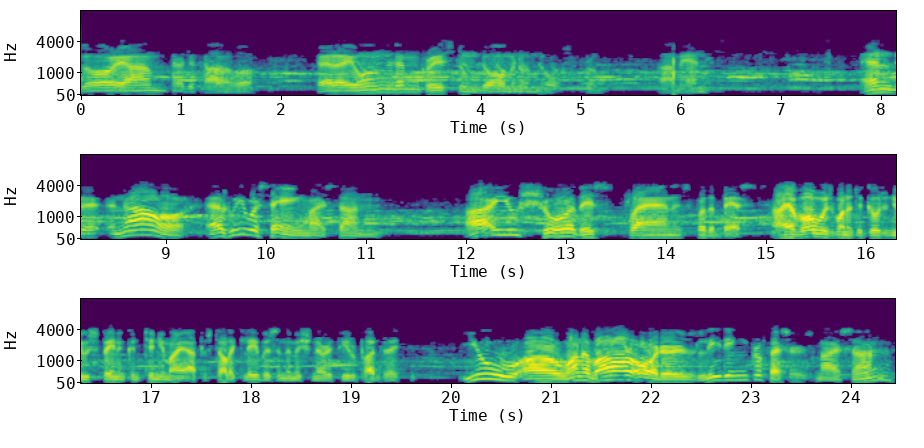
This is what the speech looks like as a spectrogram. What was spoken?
gloriam perducamur, per eundem Christum Dominum nostrum. Amen. And uh, now, as we were saying, my son, are you sure this plan is for the best? I have always wanted to go to New Spain and continue my apostolic labors in the missionary field, Padre. You are one of our order's leading professors, my son.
